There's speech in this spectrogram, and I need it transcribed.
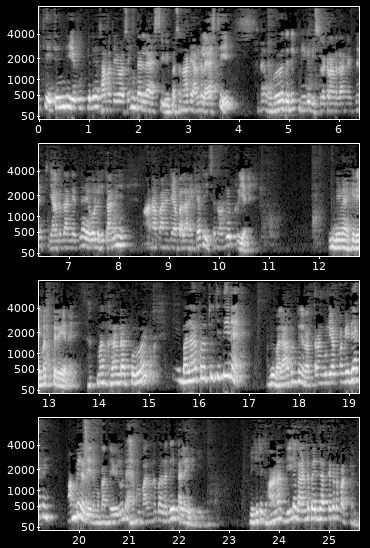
ඉතින් එතෙන්දී මේ පුද්ගලයා සමතේ වශයෙන් දැන් ලෑස්ති විපස්සනාට යන්න ලෑස්ති. හැබැයි උගව දෙනෙක් මේක විස්තර කරන්න දන්නේ නැහැ, කියන්න දන්නේ නැහැ. ඒගොල්ලෝ හිතන්නේ ආනාපාන තියා බලා හිටියද ඉස්සර වගේ ප්‍රිය නැහැ. මේ මැකිරීමත් ප්‍රිය නැහැ. මම කරන්නත් පුළුවන්. ඒ බලාපොරොත්තු වෙච්ච දේ නැහැ. අපි බලාපොරොත්තු වෙන රත්තරන් ගුලියක් වගේ දෙයක් නේ. හම්බෙලා දෙන්නේ මොකක්ද ඒ වෙනුවට හැම බලන බලන දේ පැලෙයි කියන්නේ. මේකට ගාණක් දීලා ගන්න බැරි තත්යකටපත් කරනවා.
